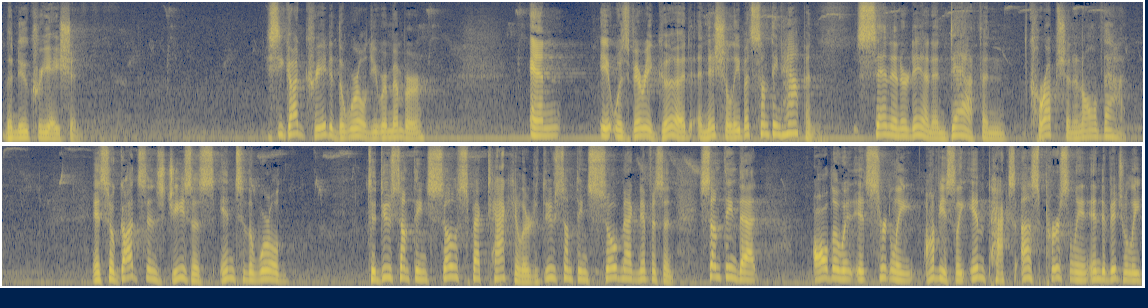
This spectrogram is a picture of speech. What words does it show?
the new creation. You see, God created the world, you remember, and it was very good initially, but something happened. Sin entered in, and death, and corruption, and all of that. And so God sends Jesus into the world to do something so spectacular, to do something so magnificent, something that, although it, it, certainly obviously impacts us personally and individually,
